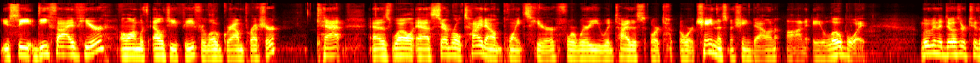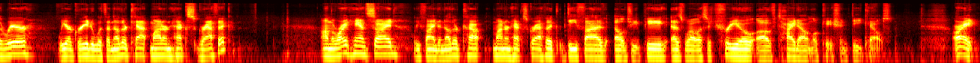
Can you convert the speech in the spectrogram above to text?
You see D5 here, along with LGP for low ground pressure, CAT, as well as several tie-down points here for where you would tie this or, or chain this machine down on a lowboy. Moving the dozer to the rear, we are greeted with another Cat Modern Hex graphic. On the right-hand side, we find another Cat Modern Hex graphic, D5 LGP, as well as a trio of tie-down location decals. All right,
